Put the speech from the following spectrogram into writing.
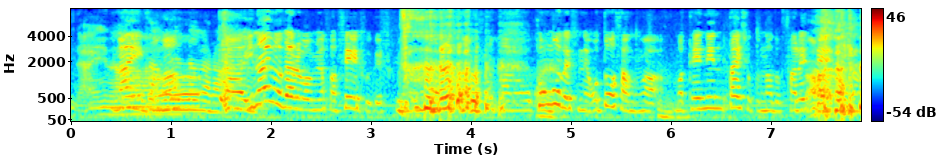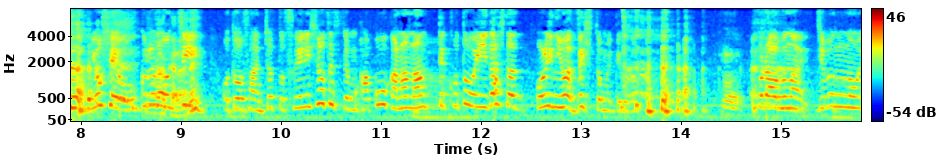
いないな。ないかな？残念ながら。じゃあいないのであれば皆さんセーフです。け どあの今後ですねお父さんが、まあ、定年退職などされて余生を送る後、ね。お父さんちょっと推理小説でも書こうかななんてことを言い出した折にはぜひ止めてください。これは危ない。自分の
